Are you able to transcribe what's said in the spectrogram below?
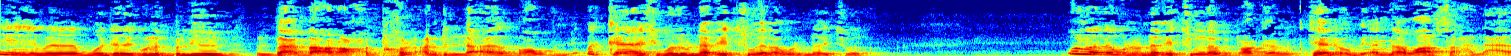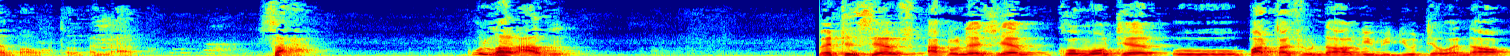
إيه مدير يقول لك بلي البعبع راح دخل عند اللعابة ما كاش. ورونا غير تصويرة ورونا غير تصويرة. والله لو ورونا غير تصويره بتوع كان نقتنعوا بان واصح اللعابه واحترم اللعابه صح. والله العظيم. ما تنساوش عطونا j'aime commentaire وبارطاجوا لنا les vidéos تاعنا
